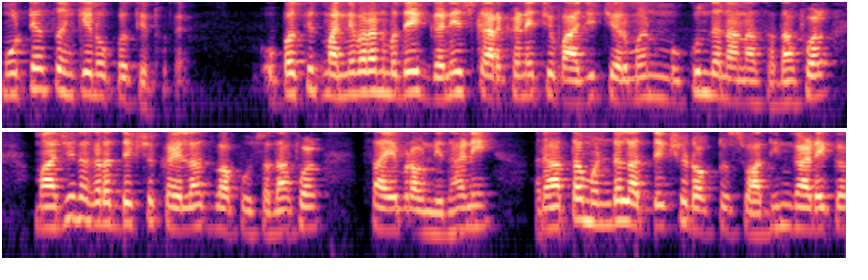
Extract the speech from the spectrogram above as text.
मोठ्या संख्येने उपस्थित होते. उपस्थित मान्यवरांमध्ये गणेश कारखान्याचे माजी चेअरमन मुकुंद नाना सदाफळ माजी नगराध्यक्ष कैलास बापू सदाफळ साहेबराव निधाणे राहता मंडल अध्यक्ष डॉक्टर स्वाधीन गाडेकर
